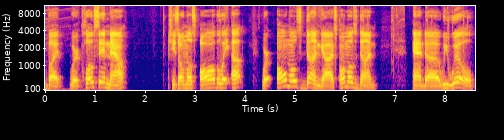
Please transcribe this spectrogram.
but we're close in now. She's almost all the way up. We're almost done, guys. Almost done. And uh, we will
